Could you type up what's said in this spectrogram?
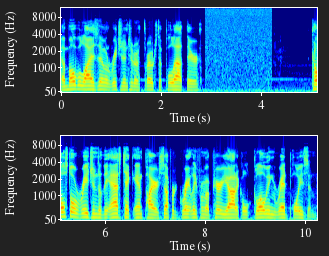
immobilize them and reach into their throats to pull out their Coastal regions of the Aztec Empire suffered greatly from a periodical, glowing red poison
